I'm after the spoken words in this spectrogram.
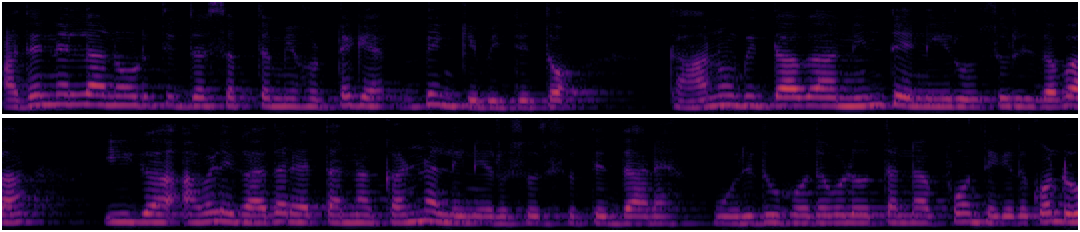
ಅದನ್ನೆಲ್ಲ ನೋಡುತ್ತಿದ್ದ ಸಪ್ತಮಿ ಹೊಟ್ಟೆಗೆ ಬೆಂಕಿ ಬಿದ್ದಿತ್ತು. ತಾನು ಬಿದ್ದಾಗ ನಿಂತೆ ನೀರು ಸುರಿಸಿದವ ಈಗ ಅವಳಿಗಾದರೆ ತನ್ನ ಕಣ್ಣಲ್ಲಿ ನೀರು ಸುರಿಸುತ್ತಿದ್ದಾನೆ. ಉರಿದು ಹೋದವಳು ತನ್ನ ಫೋನ್ ತೆಗೆದುಕೊಂಡು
